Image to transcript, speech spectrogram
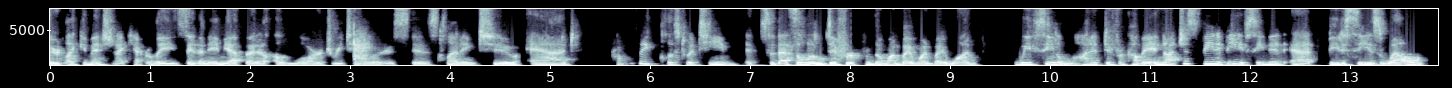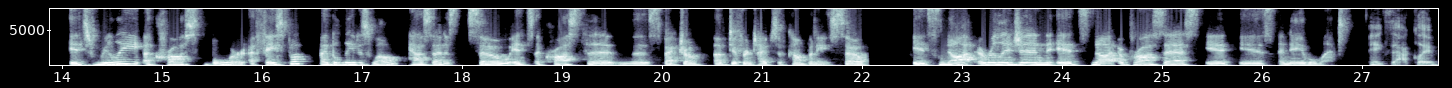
there, like you mentioned, I can't really say the name yet, but a, a large retailer is, is planning to add probably close to a team. It, so that's a little different from the one by one by one. We've seen a lot of different companies, and not just B2B, we have seen it at B2C as well. It's really across the board. A Facebook, I believe, as well, has that. As, so it's across the, the spectrum of different types of companies. So it's not a religion, it's not a process, it is enablement. Exactly.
